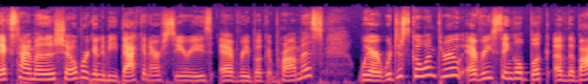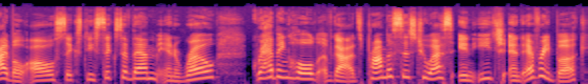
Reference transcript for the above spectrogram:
Next time on the show, we're going to be back in our series, Every Book of Promise, where we're just going through every single book of the Bible, all 66 of them in a row, grabbing hold of God's promises to us in each and every book.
